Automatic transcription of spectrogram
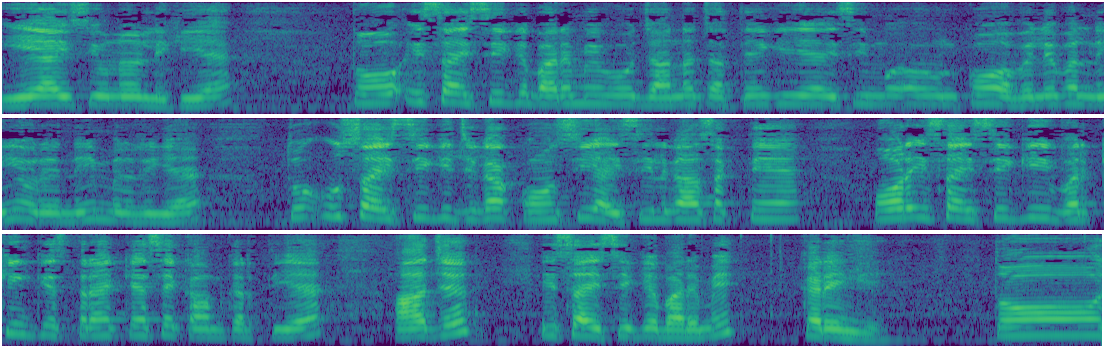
ये आईसी उन्होंने लिखी है। तो इस आईसी के बारे में वो जानना चाहते हैं कि ये आईसी उनको अवेलेबल नहीं हो रही, नहीं मिल रही है। तो उस आईसी की जगह कौन सी आईसी लगा सकते हैं और इस आईसी की वर्किंग किस तरह, कैसे काम करती है, आज इस आईसी के बारे में करेंगे। तो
